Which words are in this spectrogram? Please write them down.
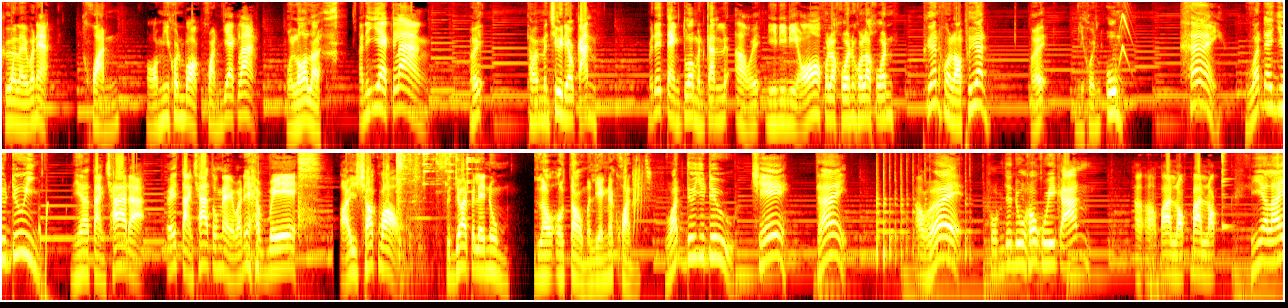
คืออะไรวะเนี่ย ขวัญ อ๋อ มีคนบอกขวัญแยกล่าง หัวเร้อนเหรอ อันนี้แยกล่าง เฮ้ยทำไมมันชื่อเดียวกัน ไม่ได้แต่งตัวเหมือนกันเลยอ้าวเฮ้ยนี่นี่นี่อ๋อ คนละคน คนละคน เพื่อนหัวเราะเพื่อน เฮ้ย มีคนอุ้ม Hi what are you doing เนี่ยต่างชาติอะ เอ้ย ต่างชาติตรงไหนวะเนี่ยเวไอช็อกว้าวสุดยอดไปเลยหนุ่ม เราเอาเต่ามาเลี้ยงนะขวัญ What do you do เช ได้ เอาเฮ้ย ผมจะดูเขาคุยกันอ้าวอ้าวบ้านล็อกบ้านล็อก นี่อะไร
